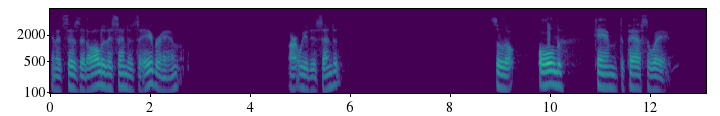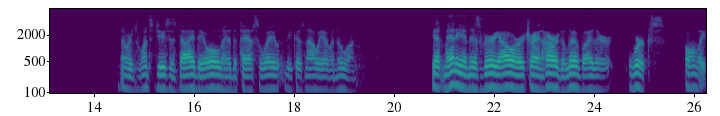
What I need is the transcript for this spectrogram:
And it says that all the descendants of Abraham, aren't we a descendant? So the old came to pass away. In other words, once Jesus died, the old had to pass away because now we have a new one. Yet many in this very hour are trying hard to live by their works only.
